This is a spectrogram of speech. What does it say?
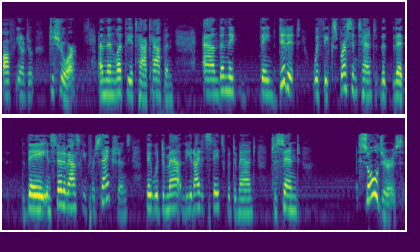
off you know to to shore, and then let the attack happen, and then they they did it with the express intent that that they, instead of asking for sanctions, they would demand, the United States would demand to send soldiers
